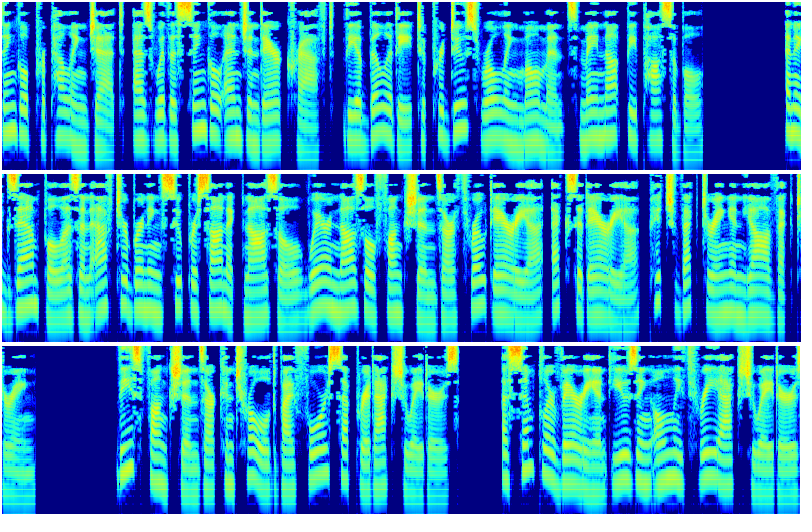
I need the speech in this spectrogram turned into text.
single propelling jet, as with a single-engined aircraft, the ability to produce rolling moments may not be possible. An example is an afterburning supersonic nozzle where nozzle functions are throat area, exit area, pitch vectoring and yaw vectoring. These functions are controlled by four separate actuators. A simpler variant using only three actuators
